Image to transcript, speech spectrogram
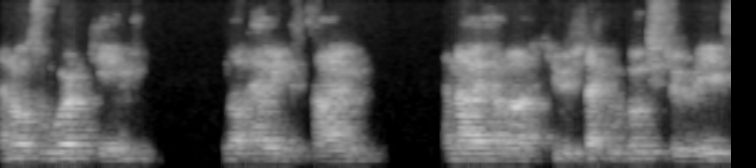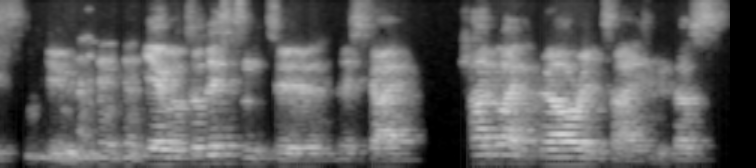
and also working, not having the time, and now I have a huge stack of books to read to be able to listen to this guy. How do I prioritize? Because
